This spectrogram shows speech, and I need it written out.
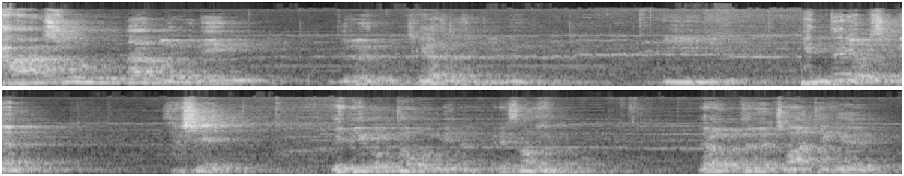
가수나 뭐 연예인들은 제가 생각하기에는 이 팬들이 없으면 사실 의미가 없다고 봅니다. 그래서 여러분들은 저한테 그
